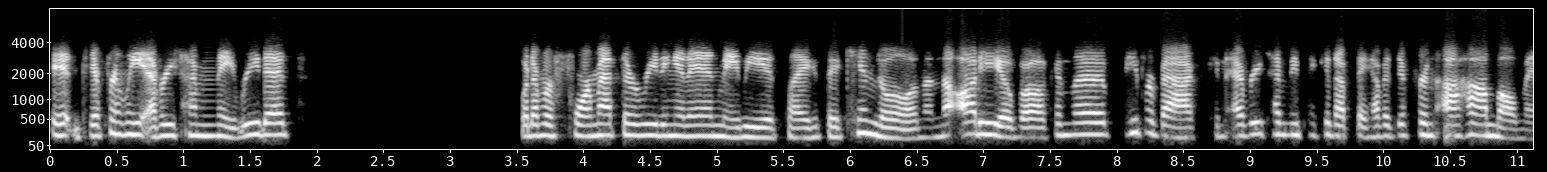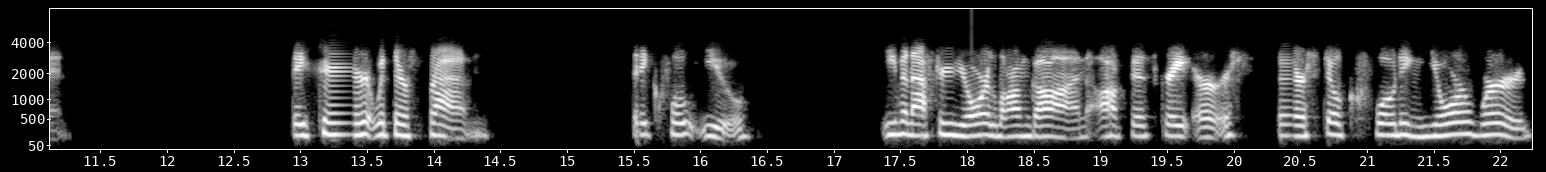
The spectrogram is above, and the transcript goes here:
it differently every time they read it, whatever format they're reading it in. Maybe it's like the Kindle and then the audiobook and the paperback. And every time they pick it up, they have a different aha moment. They share it with their friends. They quote you. Even after you're long gone off this great earth, they're still quoting your words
